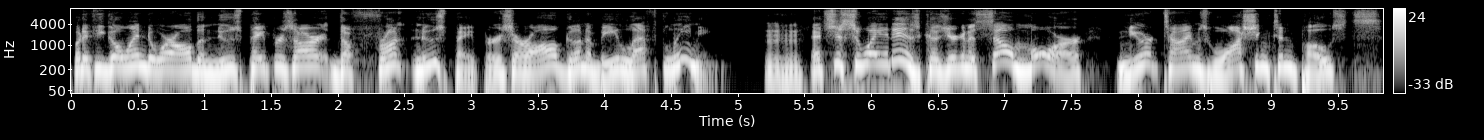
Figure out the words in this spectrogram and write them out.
But if you go into where all the newspapers are, the front newspapers are all going to be left leaning. Mm-hmm. That's just the way it is because you're going to sell more New York Times, Washington Posts.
